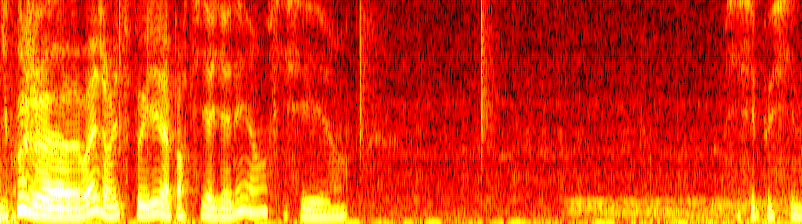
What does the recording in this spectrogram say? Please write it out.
Du coup, je, ouais, j'ai envie de spoiler la partie Ayane, hein, si c'est... Euh, si c'est possible.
